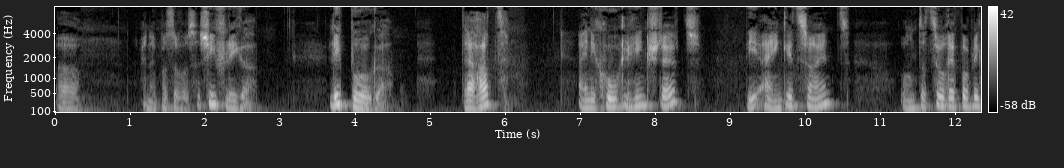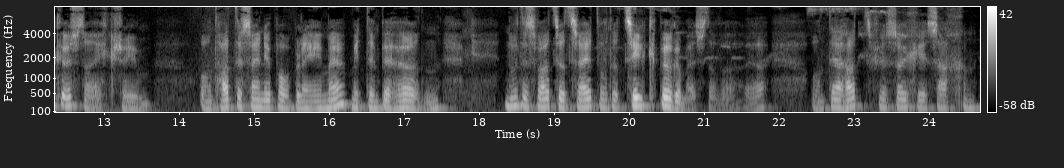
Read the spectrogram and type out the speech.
äh, wie nennt man sowas, Skiflieger, Lippburger. Der hat eine Kugel hingestellt, die eingezäunt und dazu Republik Österreich geschrieben und hatte seine Probleme mit den Behörden. Nur das war zur Zeit, wo der Zilk Bürgermeister war. Ja. Und der hat für solche Sachen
